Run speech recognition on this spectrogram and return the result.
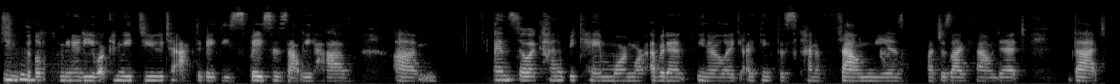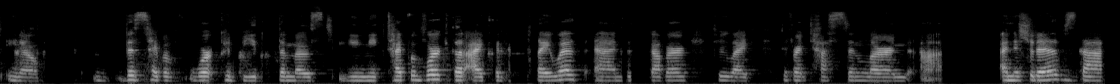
to mm-hmm. build community? What can we do to activate these spaces that we have? Um, and so it kind of became more and more evident, you know, like I think this kind of found me as much as I found it that, you know, this type of work could be the most unique type of work that I could play with and discover through like different tests and learn uh, initiatives that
